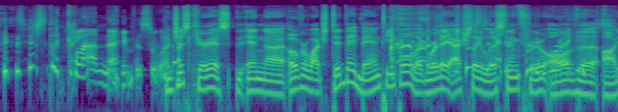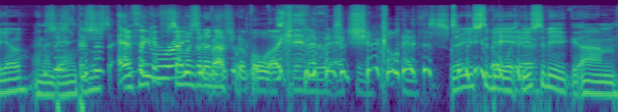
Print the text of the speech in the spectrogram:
it's just the clan name as well. I'm just curious. In uh, Overwatch, did they ban people? Like, were they actually listening every through all of the audio and then It's banning just, it's people? just every I think if someone got enough imaginable, reports, like, then they would there actually checklist. There used to be audio. used to be um,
